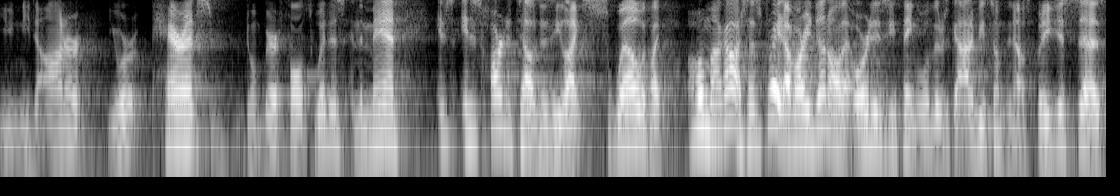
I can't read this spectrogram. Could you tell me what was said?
You need to honor your parents. Don't bear false witness. And the man, it's, it's hard to tell. Does he like swell with like, oh my gosh, that's great. I've already done all that. Or does he think, well, there's got to be something else? But he just says,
